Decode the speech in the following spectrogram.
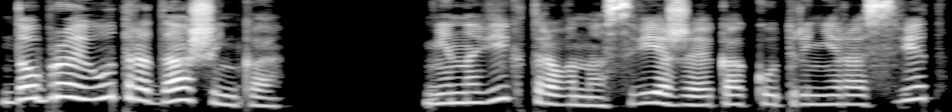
«Доброе утро, Дашенька!» Нина Викторовна, свежая, как утренний рассвет,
